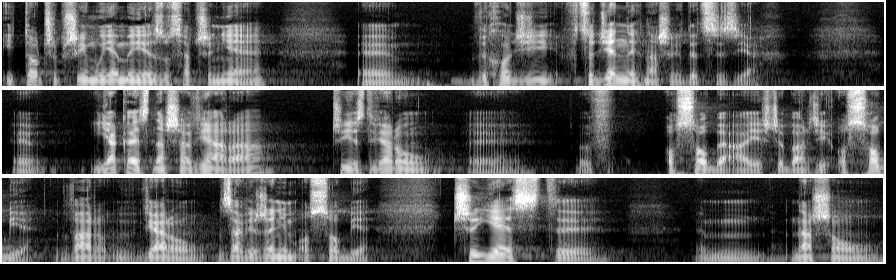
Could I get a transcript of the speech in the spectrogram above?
i to, czy przyjmujemy Jezusa, czy nie, y, wychodzi w codziennych naszych decyzjach. Jaka jest nasza wiara, czy jest wiarą w osobę, a jeszcze bardziej osobie, wiarą, zawierzeniem osobie, czy jest naszą,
